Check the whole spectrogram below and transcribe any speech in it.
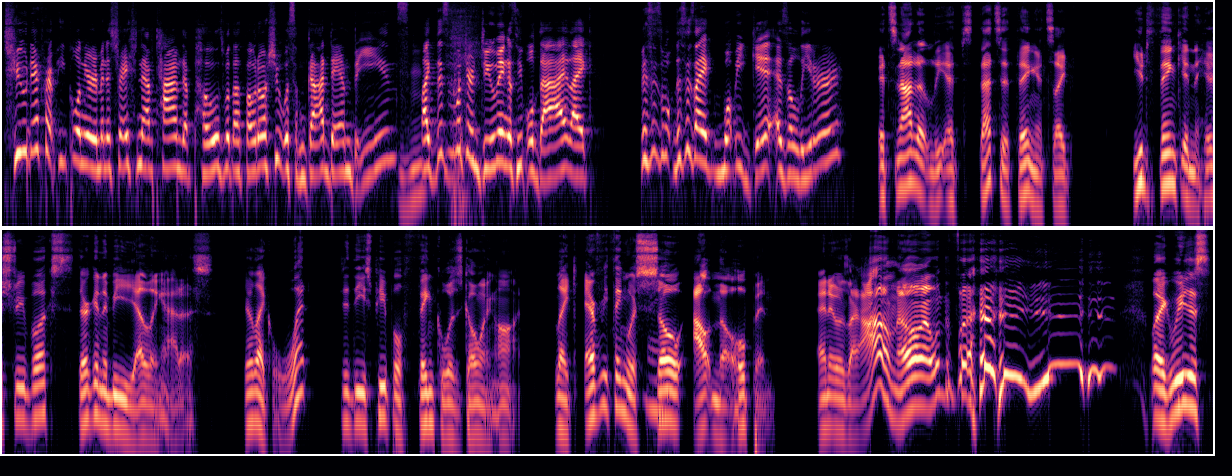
two different people in your administration have time to pose with a photo shoot with some goddamn beans. Mhm. Like this is what you're doing as people die. Like this is this is like what we get as a leader. it's not at least it's that's the thing. It's like you'd think in the history books they're gonna be yelling at us. They're like, what did these people think was going on? Like everything was so out in the open, and it was like, I don't know, what the fuck? like we just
